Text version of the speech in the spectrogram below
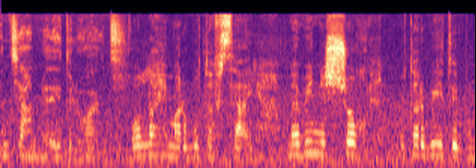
انت عاملة إيه دلوقتي؟ والله مربوطة في ساقية. ما بين الشغل وتربية ابني.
